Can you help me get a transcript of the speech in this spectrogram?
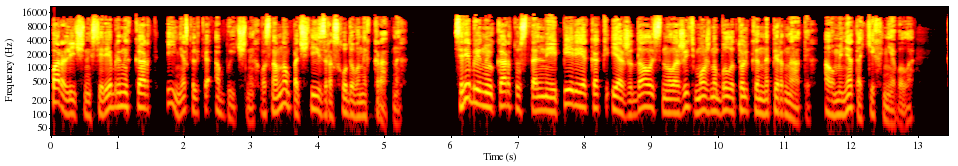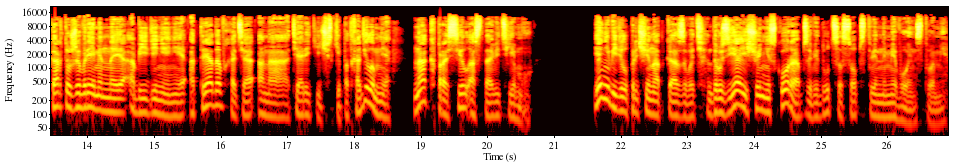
пара личных серебряных карт и несколько обычных, в основном почти израсходованных кратных. Серебряную карту «Стальные перья», как и ожидалось, наложить можно было только на пернатых, а у меня таких не было. Карту же «Временное объединение отрядов», хотя она теоретически подходила мне, Нак просил оставить ему. Я не видел причин отказывать, друзья еще не скоро обзаведутся собственными воинствами.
